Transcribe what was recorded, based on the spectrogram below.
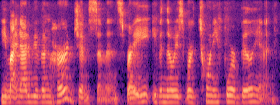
You might not have even heard jim simons right? Even though he's worth 24 billion.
